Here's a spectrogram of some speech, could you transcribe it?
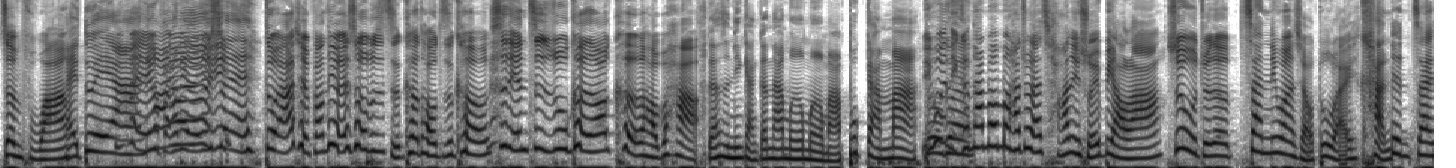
政府啊！哎，对呀、啊，你有房地产税。对，而且房地产税不是只课投资客，是连自住客都要课，好不好？但是你敢跟他摸摸吗？不敢嘛，因为你跟他摸摸，他就来查你水表啦。所以我觉得站另外的角度来看，现在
